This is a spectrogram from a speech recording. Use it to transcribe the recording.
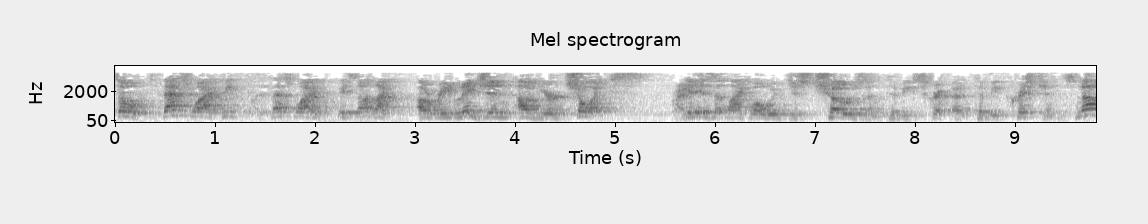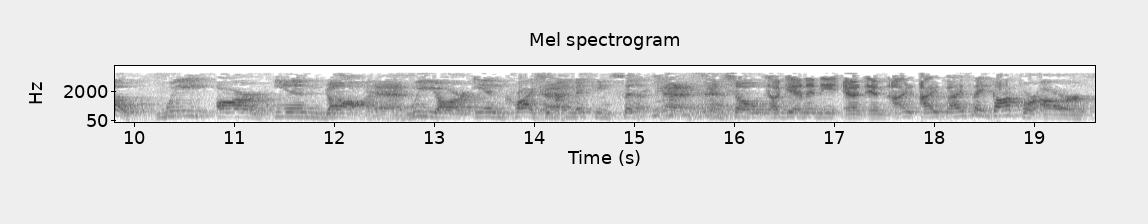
So that's why people. That's why it's not like a religion of your choice. Right. It isn't like, well, we've just chosen to be script, uh, to be Christians. No, we are in God. Yes. We are in Christ. Am Yes. I making sense? Yes. And so again, and he- and, and I, I I thank God for our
